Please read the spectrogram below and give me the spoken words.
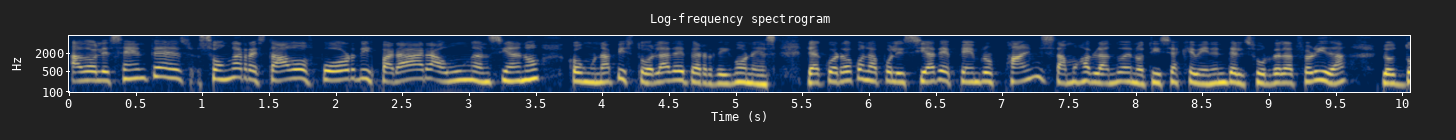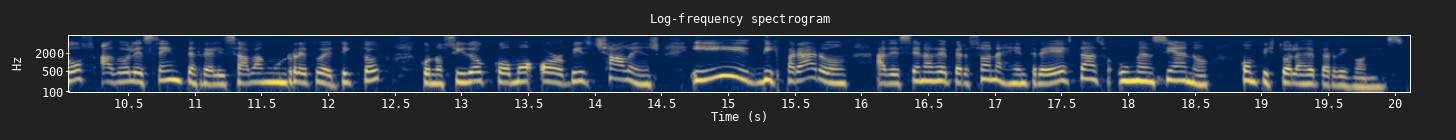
Adolescentes son arrestados por disparar a un anciano con una pistola de perdigones. De acuerdo con la policía de Pembroke Pines, estamos hablando de noticias que vienen del sur de la Florida, los dos adolescentes realizaban un reto de TikTok conocido como Orbit Challenge y dispararon a decenas de personas, entre estas un anciano con pistolas de perdigones.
